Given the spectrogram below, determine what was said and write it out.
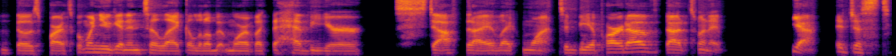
the those parts. But when you get into like a little bit more of like the heavier stuff that I like want to be a part of, that's when it yeah, it just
